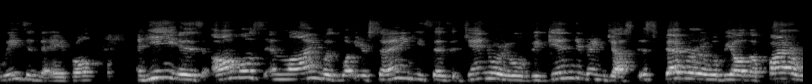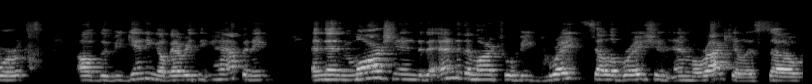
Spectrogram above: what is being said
leads into april. And he is almost in line with what you're saying. He says that january will begin to bring justice. February will be all the fireworks of the beginning of everything happening. And then March and into the end of the March will be great celebration and miraculous. So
